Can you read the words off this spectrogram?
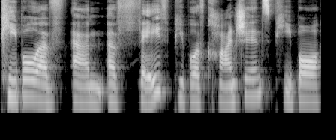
people of um, of faith, people of conscience, people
